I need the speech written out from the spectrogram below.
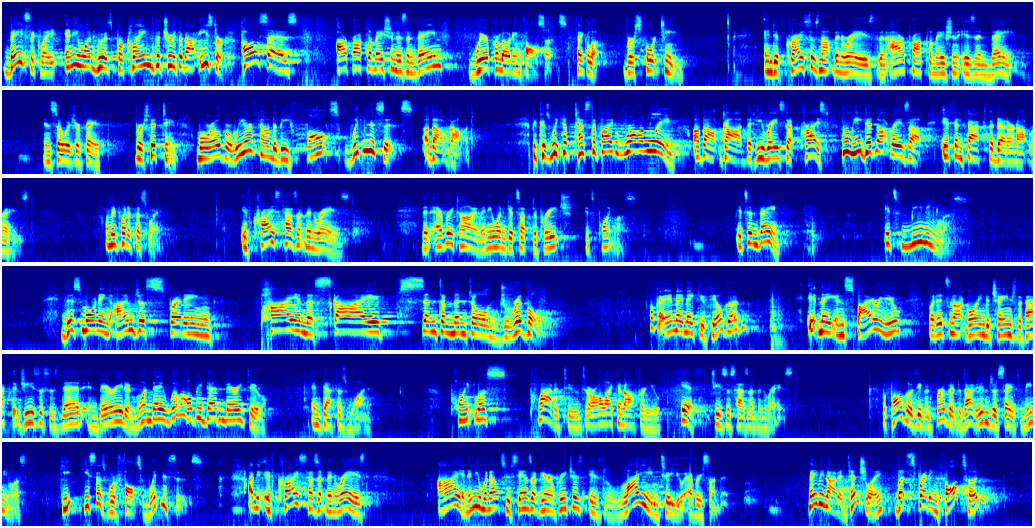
Basically, anyone who has proclaimed the truth about Easter. Paul says, Our proclamation is in vain. We're promoting falsehoods. Take a look. Verse 14. And if Christ has not been raised, then our proclamation is in vain, and so is your faith. Verse 15, moreover, we are found to be false witnesses about God because we have testified wrongly about God that he raised up Christ, whom he did not raise up, if in fact the dead are not raised. Let me put it this way if Christ hasn't been raised, then every time anyone gets up to preach, it's pointless. It's in vain. It's meaningless. This morning, I'm just spreading pie in the sky, sentimental drivel. Okay, it may make you feel good. It may inspire you, but it's not going to change the fact that Jesus is dead and buried, and one day we'll all be dead and buried too. And death is one. Pointless platitudes are all I can offer you if Jesus hasn't been raised. But Paul goes even further to that. He didn't just say it's meaningless, he, he says we're false witnesses. I mean, if Christ hasn't been raised, I and anyone else who stands up here and preaches is lying to you every Sunday. Maybe not intentionally, but spreading falsehood.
